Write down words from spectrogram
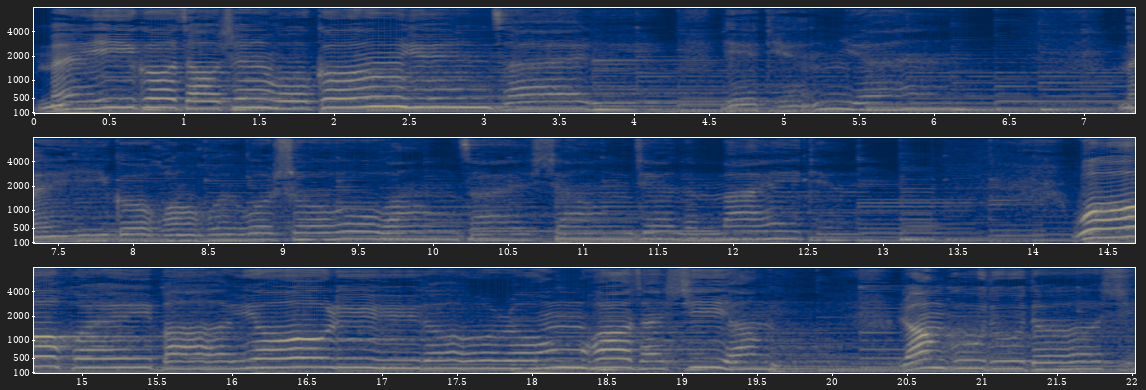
每一个早晨我耕耘在绿野田园。每一个黄昏我守望在乡间的麦田。我会把忧虑都融化在夕阳里，让孤独的心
